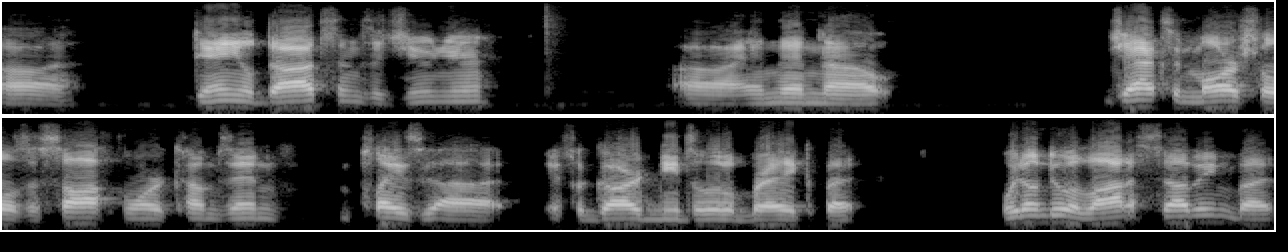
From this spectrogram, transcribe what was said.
Uh, Daniel Dotson's a junior, uh, and then uh, Jackson Marshall is a sophomore. Comes in and plays uh, if a guard needs a little break, but we don't do a lot of subbing. But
